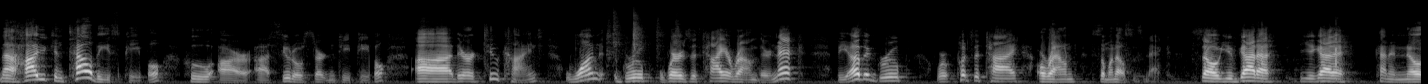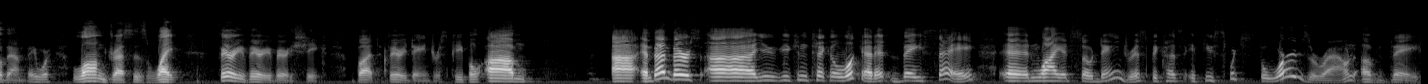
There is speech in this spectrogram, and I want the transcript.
now how you can tell these people who are uh, pseudo certainty people, uh, there are two kinds. One group wears a tie around their neck, the other group puts a tie around someone else's neck. So you've got to you got to kind of know them. They were long dresses, white, very, very, very chic, but very dangerous people. Um, Uh, and then there's, uh, you, you can take a look at it, they say, and why it's so dangerous, because if you switch the words around of they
